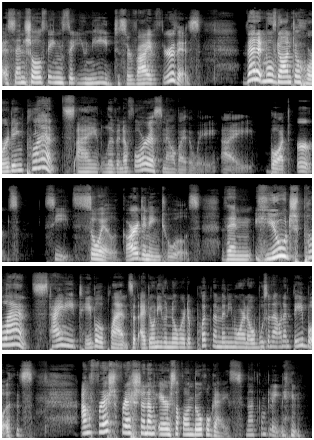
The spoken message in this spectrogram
essential things that you need to survive through this. Then it moved on to hoarding plants. I live in a forest now, by the way. I bought herbs, seeds, soil, gardening tools, then huge plants, tiny table plants that I don't even know where to put them anymore. Naubusan na ako ng tables. Ang fresh-fresh na ng air sa condo ko, guys. Not complaining.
